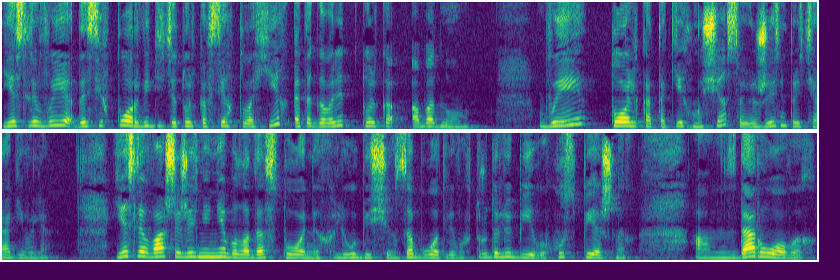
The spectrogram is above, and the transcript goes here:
Если вы до сих пор видите только всех плохих, это говорит только об одном. Вы только таких мужчин в свою жизнь притягивали. Если в вашей жизни не было достойных, любящих, заботливых, трудолюбивых, успешных, здоровых,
